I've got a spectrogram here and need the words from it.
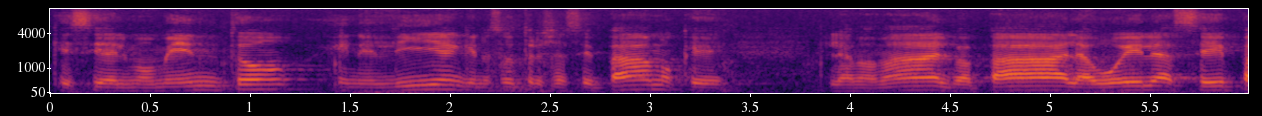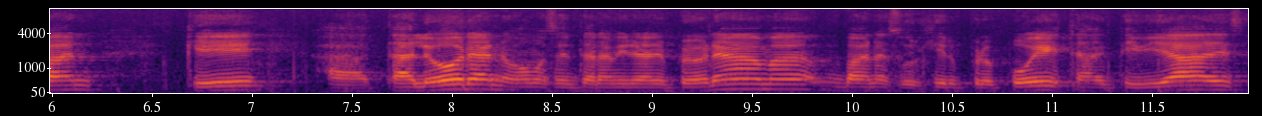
que sea el momento en el día en que nosotros ya sepamos, que la mamá, el papá, la abuela sepan que a tal hora nos vamos a sentar a mirar el programa, van a surgir propuestas, actividades,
